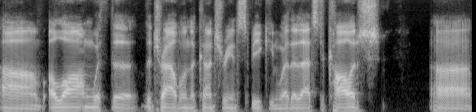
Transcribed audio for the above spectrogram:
um, along with the the travel in the country and speaking, whether that's to college uh,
